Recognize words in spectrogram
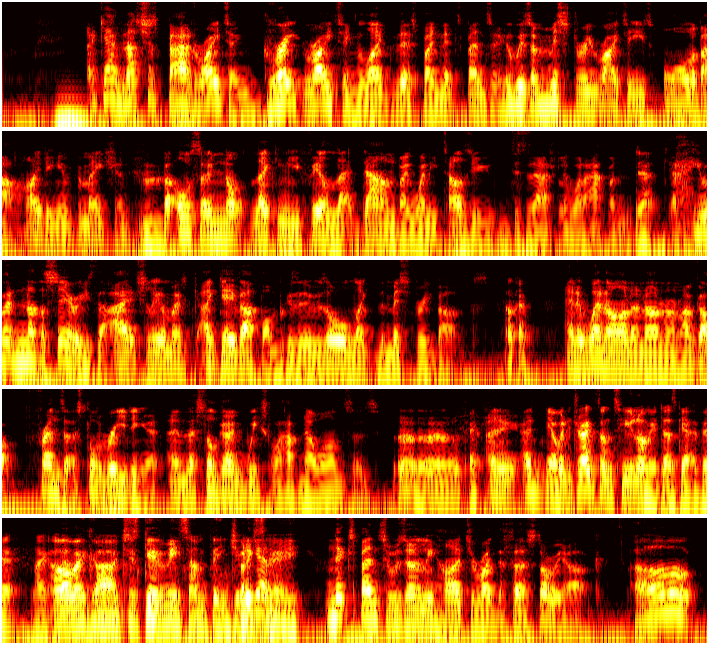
Again, that's just bad writing. Great writing like this by Nick Spencer, who is a mystery writer. He's all about hiding information, Mm. but also not letting you feel let down by when he tells you this is actually what happened. Yeah. He read another series that I actually almost I gave up on because it was all like the mystery box. Okay. And it went on and on and on. I've got friends that are still reading it and they're still going, We still have no answers. Oh, oh, okay. And, and Yeah, when it drags on too long, it does get a bit like, oh my god, just give me something. But again, Nick Spencer was only hired to write the first story arc. oh,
